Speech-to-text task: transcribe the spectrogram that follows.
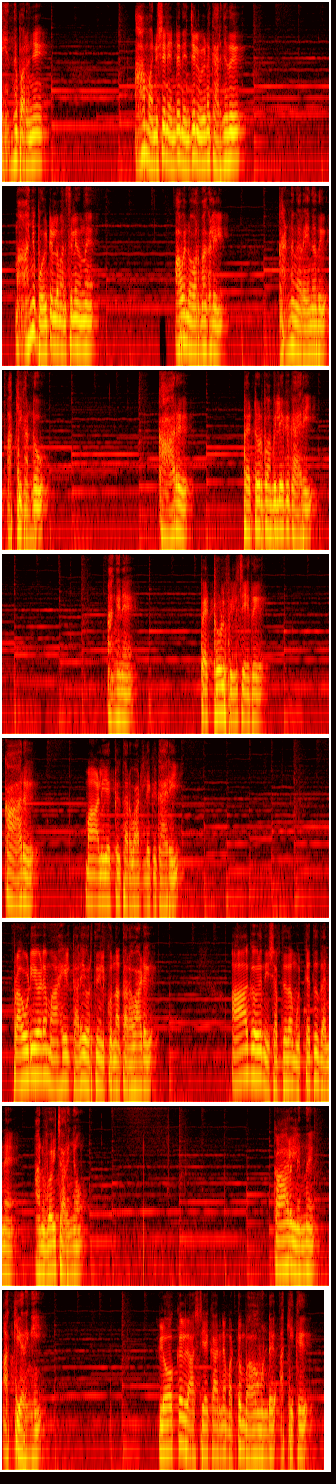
എന്ന് പറഞ്ഞ് ആ മനുഷ്യൻ എന്റെ നെഞ്ചിൽ വീണ് കരഞ്ഞത് മാഞ്ഞു പോയിട്ടുള്ള മനസ്സിൽ നിന്ന്. അവൻ ഓർമ്മകളിൽ കണ്ണു നിറയുന്നത് അക്കി കണ്ടു. കാറ് പെട്രോൾ പമ്പിലേക്ക് കയറി. അങ്ങനെ പെട്രോൾ ഫിൽ ചെയ്ത് കാറ് മാളിയേക്കൽ തറവാട്ടിലേക്ക് കയറി. പ്രൗഢിയുടെ മാഹയിൽ തലയുയർത്തി നിൽക്കുന്ന തറവാട് ആകെ ഒരു നിശബ്ദത മുറ്റത്ത് തന്നെ അനുഭവിച്ചറിഞ്ഞു. കാറിൽ നിന്ന് അക്കി ഇറങ്ങി ലോക്കൽ രാഷ്ട്രീയക്കാരന്റെ മട്ടും ഭാവമുണ്ട് അക്കിക്ക്.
